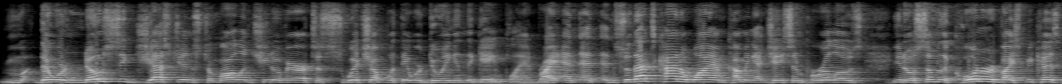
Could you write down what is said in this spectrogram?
there were no suggestions to Marlon Chito Vera to switch up what they were doing in the game plan, right? And and and so that's kind of why I'm coming at Jason Parillo's, you know, some of the corner advice because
